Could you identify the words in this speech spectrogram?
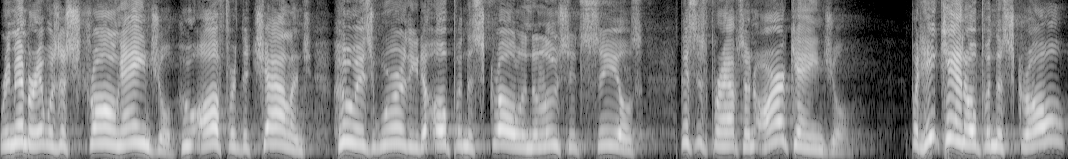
Remember, it was a strong angel who offered the challenge Who is worthy to open the scroll and to loose its seals? This is perhaps an archangel, but he can't open the scroll.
